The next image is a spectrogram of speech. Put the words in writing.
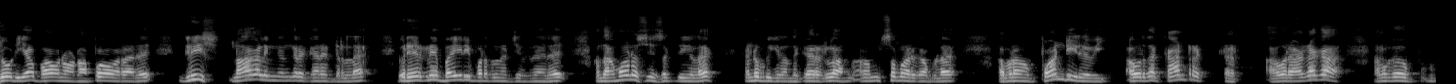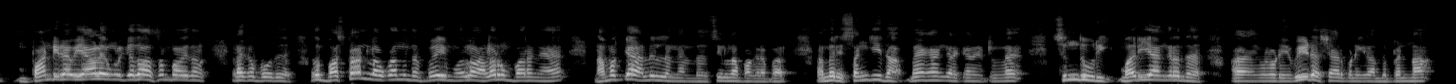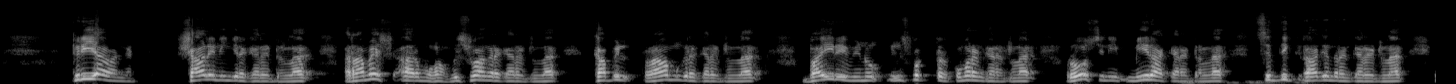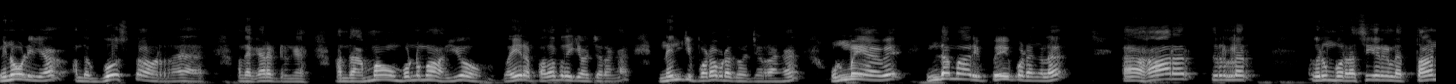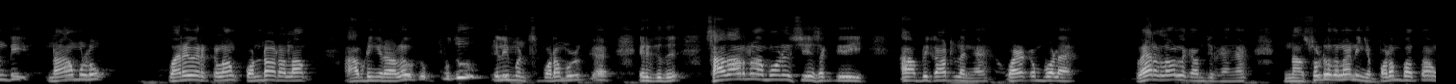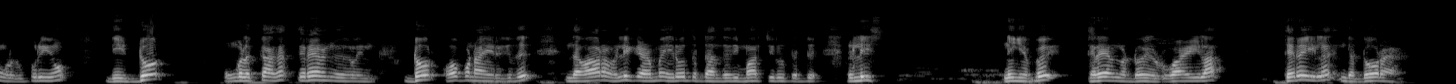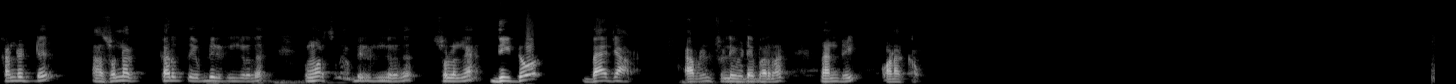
ஜோடியாக பாவனோட அப்பா வராரு. கிரீஷ் நாகலிங்கங்கிற கேரக்டரில் இவர் ஏற்கனவே பைரி படத்தில் நடிச்சிருக்கிறாரு. அந்த அமானுஷ்ய சக்திகளை கண்டுபிடிக்கிற அந்த கேரக்டரில் அம் அம்சமாக இருக்காப்புல. அப்புறம் பாண்டி ரவி அவர் தான் கான்ட்ராக்டர் அவர் அழகா நமக்கு பாண்டிரவியால் இவங்களுக்கு ஏதோ அசம்பாவிதம் நடக்க போகுது அதுவும் பஸ் ஸ்டாண்டில் உட்காந்து இந்த பேய் முதல்ல அலரும் பாருங்க. நமக்கே அழு இல்லைங்க அந்த சீன்லாம் பார்க்குறப்ப. அது மாதிரி சங்கீதா மேகாங்கிற கேரக்டரில் சிந்தூரி மரியாங்கிற அந்த இவளுடைய வீடை ஷேர் பண்ணிக்கிற அந்த பெண்ணா. பிரியா வெங்கட் ஷாலினிங்கிற கேரக்டரில் ரமேஷ் ஆறுமுகம் விஸ்வாங்கிற கேரக்டரில் கபில் ராம்ங்கிற கேரக்டரில் பைரி வினு இன்ஸ்பெக்டர் குமரன் கேரக்டரில் ரோஷினி மீரா கேரக்டரில் சித்திக் ராஜேந்திரன் கேரக்டரில் வினோலியா அந்த கோஸ்டாக வர்ற அந்த கேரக்டருங்க அந்த அம்மாவும் பொண்ணுமா ஐயோ வயிறை பதப்பதைக்க வச்சிடறாங்க நெஞ்சு படபடக்க வச்சிடுறாங்க. உண்மையாகவே இந்த மாதிரி பேய் படங்களை ஹாரர் த்ரில்லர் விரும்பும் ரசிகர்களை தாண்டி நாமளும் வரவேற்கலாம் கொண்டாடலாம் அப்படிங்கிற அளவுக்கு புது எலிமெண்ட்ஸ் படம் முழுக்க இருக்குது. சாதாரண அமோனசிய சக்தி அப்படி காட்டலைங்க. வழக்கம் போல் வேற லெவலில் காமிச்சிருக்காங்க. நான் சொல்கிறதெல்லாம் நீங்கள் படம் பார்த்தா உங்களுக்கு புரியும். தி டோர் உங்களுக்காக திரையரங்குகளின் டோர் ஓப்பன் ஆகிருக்குது இந்த வாரம் வெள்ளிக்கிழமை இருபத்தெட்டாம் தேதி மார்ச் இருபத்தெட்டு ரிலீஸ் நீங்கள் போய் திரையரங்க டோர் வழியிலாக திரையில் இந்த டோரை கண்டுட்டு நான் சொன்ன கருத்து எப்படி இருக்குங்கிறத விமர்சனம் எப்படி இருக்குங்கிறத சொல்லுங்கள் தி டோர் பேஜார் அப்படின்னு சொல்லி விடைபெறேன் நன்றி வணக்கம்.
